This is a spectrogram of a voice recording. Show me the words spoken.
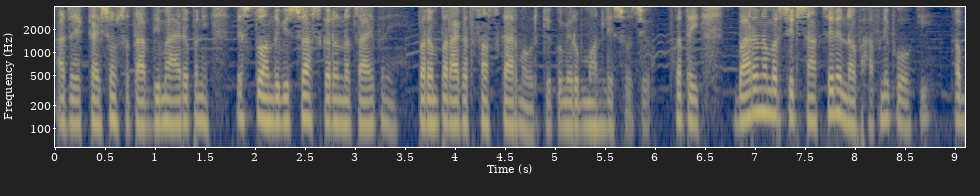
आज एक्काइसौँ शताब्दीमा आएर पनि यस्तो अन्धविश्वास गर्न नचाहे पनि परम्परागत संस्कारमा हुर्केको मेरो मनले सोच्यो। कतै बाह्र नम्बर सिट साँच्चै नै नफाप्ने पो हो कि? अब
